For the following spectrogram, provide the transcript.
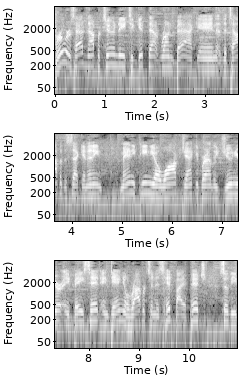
Brewers had an opportunity to get that run back in the top of the second inning. Manny Piña walk, Jackie Bradley Jr. a base hit, and Daniel Robertson is hit by a pitch. So the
